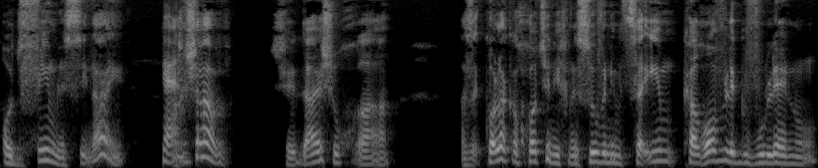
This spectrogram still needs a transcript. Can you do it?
עודפים לסיני, כן. עכשיו, שדאעש הוכרע, אז כל הכוחות שנכנסו ונמצאים קרוב לגבולנו,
